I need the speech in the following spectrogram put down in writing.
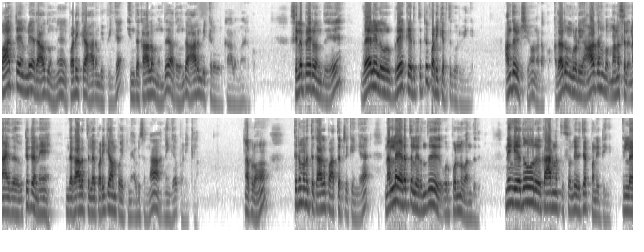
பார்ட் டைமில் ஏதாவது ஒன்று படிக்க ஆரம்பிப்பீங்க. இந்த காலம் வந்து அதை வந்து ஆரம்பிக்கிற ஒரு காலமாக இருக்கும். சில பேர் வந்து வேலையில் ஒரு பிரேக் எடுத்துட்டு படிக்கிறதுக்கு வருவீங்க. அந்த விஷயம் நடக்கும். அதாவது உங்களுடைய ஆதங்கம் மனசில் நான் இதை விட்டுட்டேனே இந்த காலத்தில் படிக்காமல் போயிட்டேனே அப்படி சொன்னால் நீங்கள் படிக்கலாம். அப்புறம் திருமணத்துக்காக பார்த்துட்ருக்கீங்க. நல்ல இடத்துல இருந்து ஒரு பொண்ணு வந்தது. நீங்கள் ஏதோ ஒரு காரணத்தை சொல்லி ரிஜெக்ட் பண்ணிட்டீங்க. இல்லை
